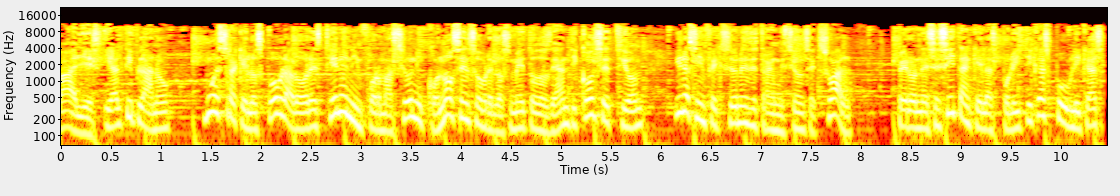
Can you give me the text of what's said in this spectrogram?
valles y altiplano muestra que los pobladores tienen información y conocen sobre los métodos de anticoncepción y las infecciones de transmisión sexual, pero necesitan que las políticas públicas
